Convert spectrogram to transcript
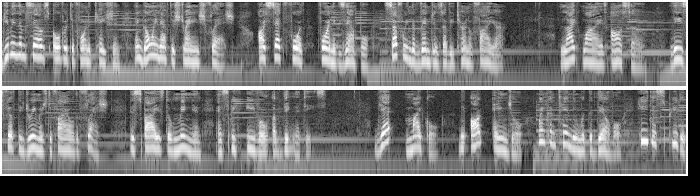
giving themselves over to fornication and going after strange flesh, are set forth for an example, suffering the vengeance of eternal fire. Likewise, also, these filthy dreamers defile the flesh despise dominion, and speak evil of dignities. Yet Michael, the archangel, when contending with the devil, he disputed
